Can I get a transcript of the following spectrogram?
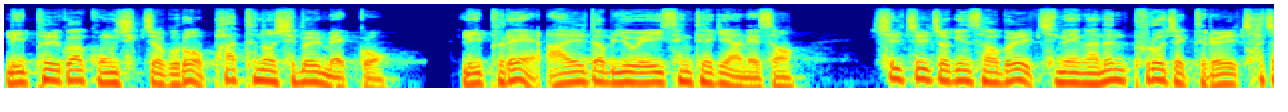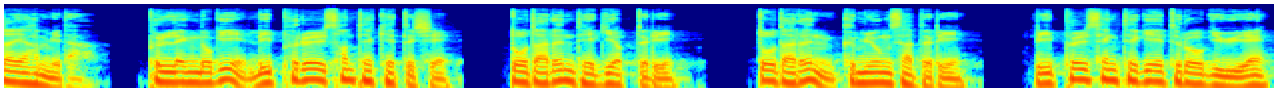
리플과 공식적으로 파트너십을 맺고 리플의 RWA 생태계 안에서 실질적인 사업을 진행하는 프로젝트를 찾아야 합니다. 블랙록이 리플을 선택했듯이 또 다른 대기업들이 또 다른 금융사들이 리플 생태계에 들어오기 위해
